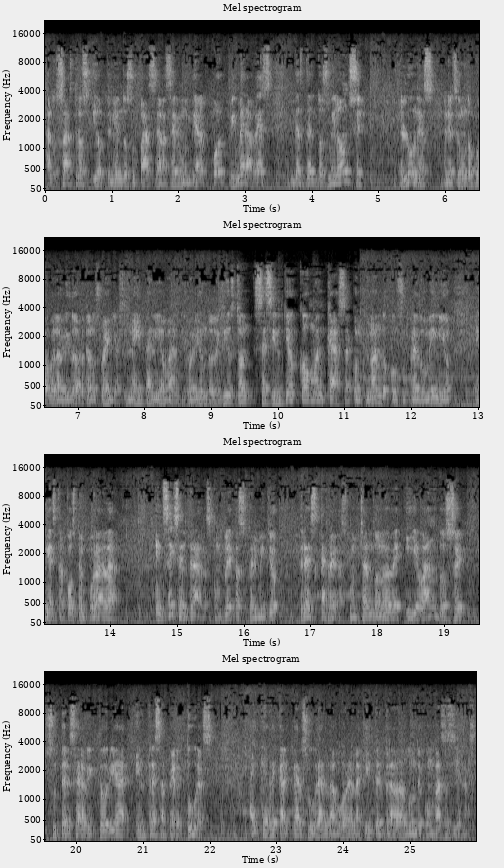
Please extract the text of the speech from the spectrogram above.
a los Astros y obteniendo su pase a la serie mundial por primera vez desde el 2011. El lunes, en el segundo juego, el abridor de los Rangers, Nathan Eovaldi, oriundo de Houston, se sintió como en casa, continuando con su predominio en esta postemporada. En seis entradas completas permitió tres carreras, ponchando nueve y llevándose su tercera victoria en tres aperturas. Hay que recalcar su gran labor en la quinta entrada, donde con bases llenas,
